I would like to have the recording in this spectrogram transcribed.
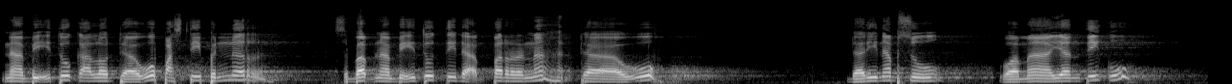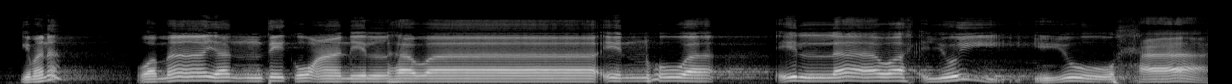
Nabi itu kalau dawuh pasti benar. Sebab Nabi itu tidak pernah dawuh dari nafsu. Wa ma yantiku gimana? Wa ma yantiku anil hawa in huwa illa wahyu yuha.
